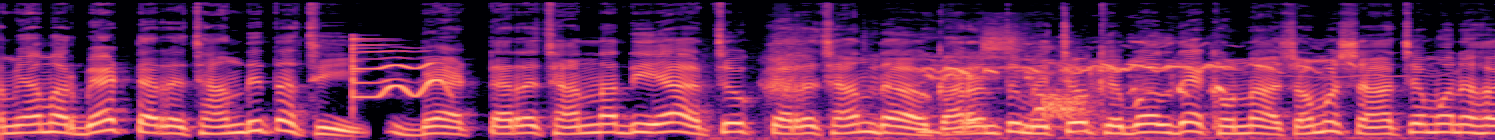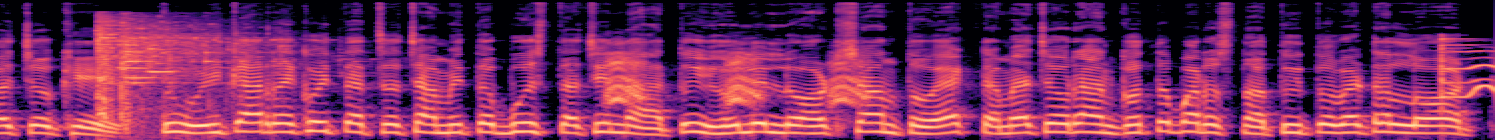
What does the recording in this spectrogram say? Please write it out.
আমি আমার ব্যাটটারে ছান দিতাছি। ব্যাটটারে ছান না দিয়া চোখটারে ছান দাও, কারণ তুমি চোখে বল দেখো না, সমস্যা আছে মনে হয় চোখে। তুই কারে কইতাছ আমি তো বুঝতাছি না, তুই হইলে লর্ড শান্ত একটা ম্যাচেও রান করতে পারস না তুই তো ব্যাটার লর্ড।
